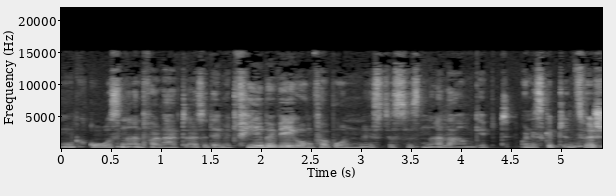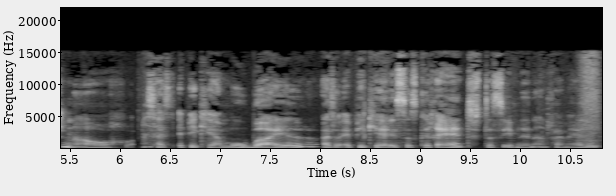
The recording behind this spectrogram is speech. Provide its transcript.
einen großen Anfall hat, also der mit viel Bewegung verbunden ist, dass es einen Alarm gibt. Und es gibt inzwischen auch, das heißt Epicare Mobile, also Epicare ist das Gerät, das eben den Anfall meldet,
